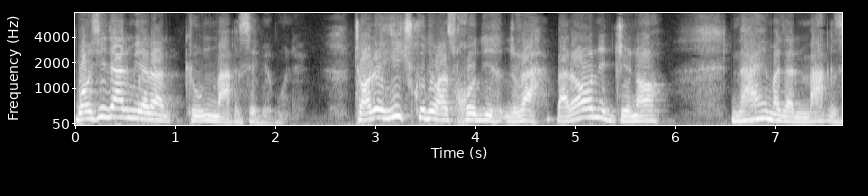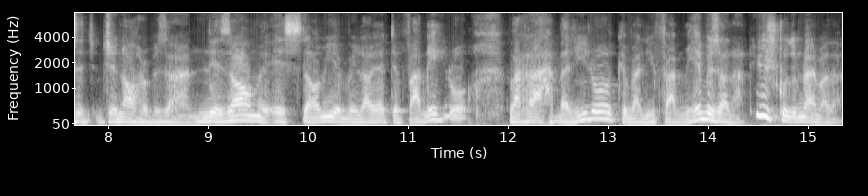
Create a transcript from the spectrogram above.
بازی در میارن که اون مغزه بمونه. حالا هیچ کدوم از خود رهبران جناح نیومدن مغز جناح رو بزنن. نظام اسلامی ولایت فقیه رو و رهبری رو که ولی فقیه بزنن. هیچ کدوم نیومدن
